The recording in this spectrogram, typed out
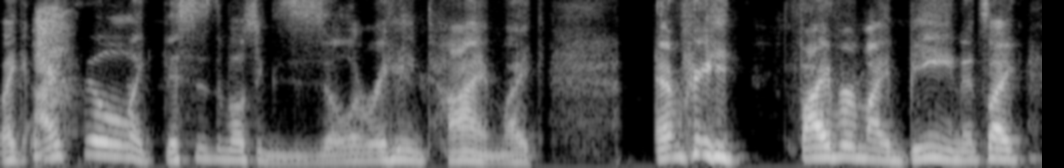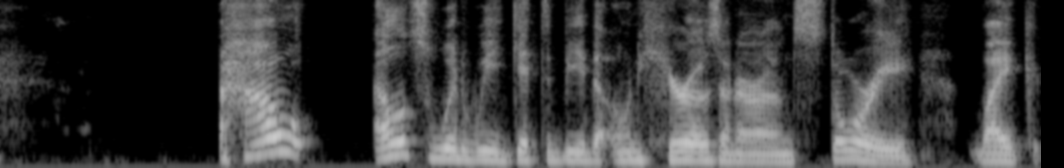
Like I feel like this is the most exhilarating time. Like every fiber of my being, it's like, how else would we get to be the own heroes in our own story? Like,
